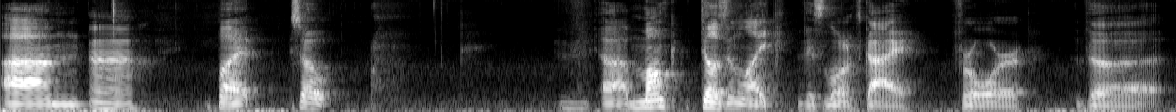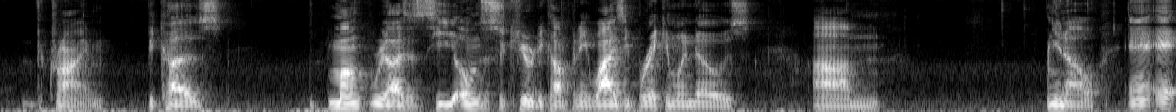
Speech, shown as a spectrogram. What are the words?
um, Uh, but so uh, Monk doesn't like this Lawrence guy for the the crime because Monk realizes he owns a security company. Why is he breaking windows? Um, you know, and, and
